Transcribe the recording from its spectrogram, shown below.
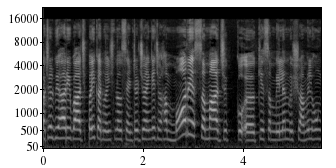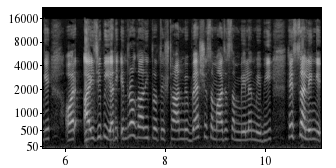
अटल बिहारी वाजपेयी कन्वेंशनल सेंटर जाएँगे जहाँ मौर्य समाज को, के सम्मेलन में शामिल होंगे और आईजीपी यानी इंदिरा गांधी प्रतिष्ठान में वैश्य समाज सम्मेलन में भी हिस्सा लेंगे।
